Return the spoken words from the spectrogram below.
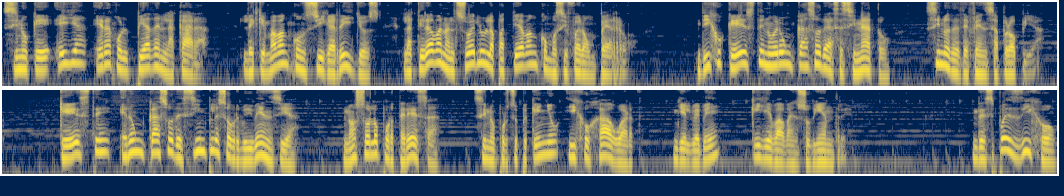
sino que ella era golpeada en la cara, le quemaban con cigarrillos, la tiraban al suelo y la pateaban como si fuera un perro. dijo que este no era un caso de asesinato, sino de defensa propia. Que este era un caso de simple sobrevivencia, no solo por Teresa, sino por su pequeño hijo Howard y el bebé que llevaba en su vientre. Después dijo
